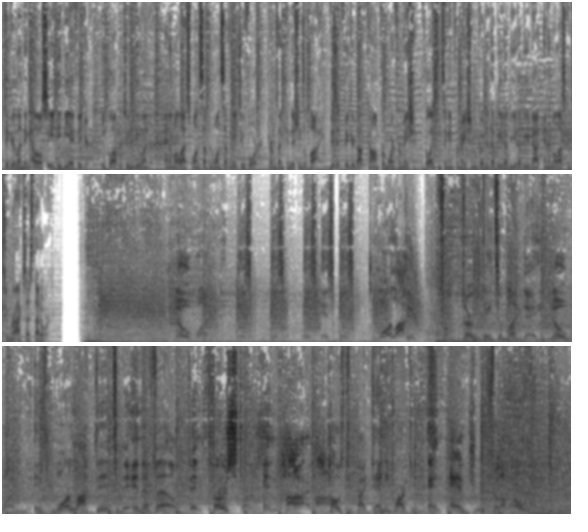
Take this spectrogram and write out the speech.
Figure Lending LLC, DBA Figure, Equal Opportunity Lender, NMLS 1717824. Terms and conditions apply. Visit figure.com for more information. For licensing information, go to www.nmlsconsumeraccess.org. No one is, is, is, is, is more locked in. From Thursday to Monday, no one is more locked into the NFL than First and Pod. Hosted by Danny Parkins and Andrew Filipponi.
